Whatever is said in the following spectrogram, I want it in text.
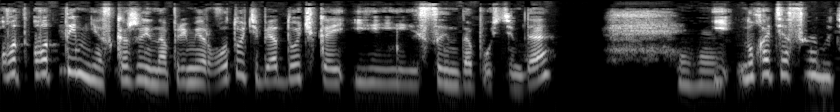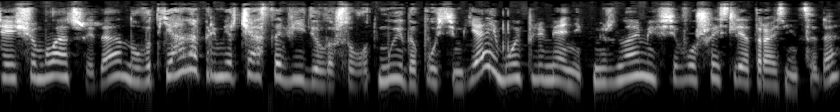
вот, вот ты мне скажи, например, вот у тебя дочка и сын, допустим, да? И, ну, хотя сын у тебя еще младший, да? Но вот я, например, часто видела, что вот мы, допустим, я и мой племянник, между нами всего 6 лет разницы, да?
